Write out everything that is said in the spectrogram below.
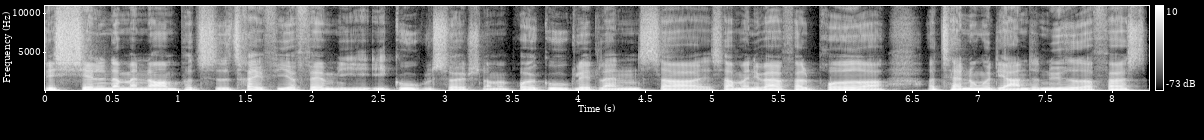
det er sjældent, at man når om på side 3, 4, 5 i, i Google Search, når man prøver at google et eller andet, så, så har man i hvert fald prøvet at, at tage nogle af de andre nyheder først.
